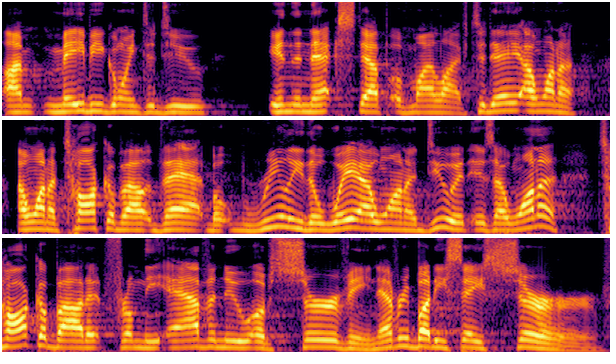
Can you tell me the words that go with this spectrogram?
I'm maybe going to do in the next step of my life. Today I want to I want to talk about that, but really the way I want to do it is I want to talk about it from the avenue of serving. Everybody say serve.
